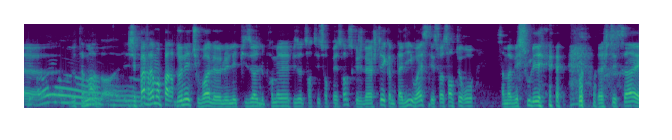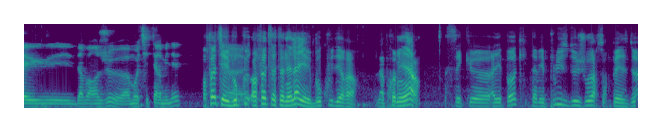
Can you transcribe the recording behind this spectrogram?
Euh, notamment, bah, j'ai pas vraiment pardonné, tu vois, le- le- l'épisode, le, premier épisode sorti sur PS3 parce que je l'ai acheté, comme t'as dit, ouais, c'était 60 euros. Ça m'avait saoulé d'acheter ça et, et d'avoir un jeu à moitié terminé. En fait, il y a eu Euh, beaucoup. En fait, cette année-là, il y a eu beaucoup d'erreurs. La première, c'est que à l'époque, tu avais plus de joueurs sur PS2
